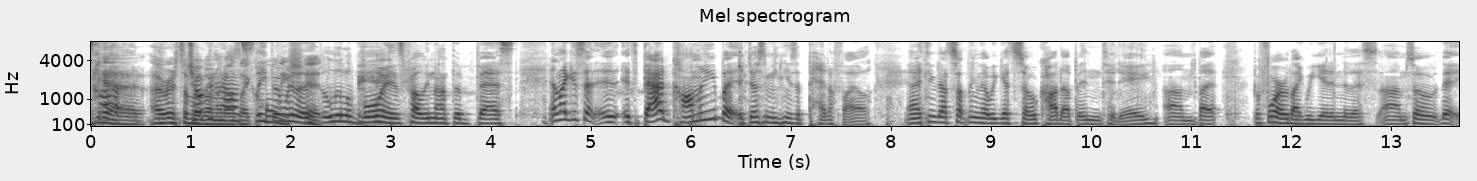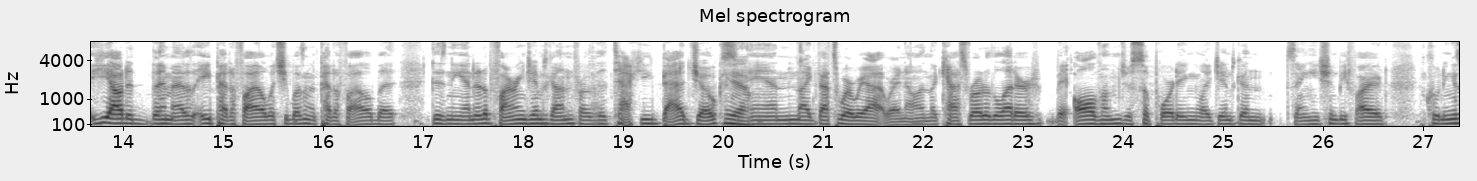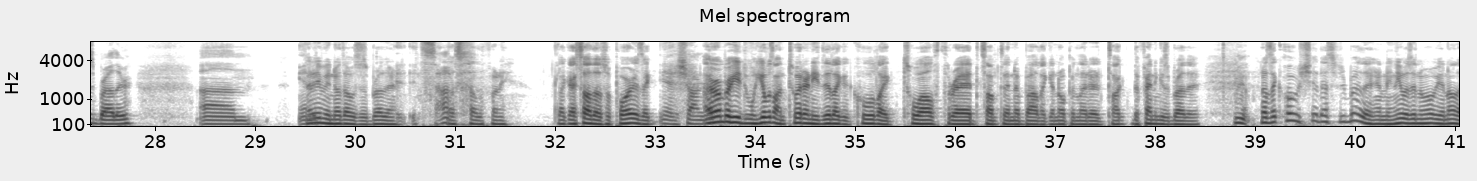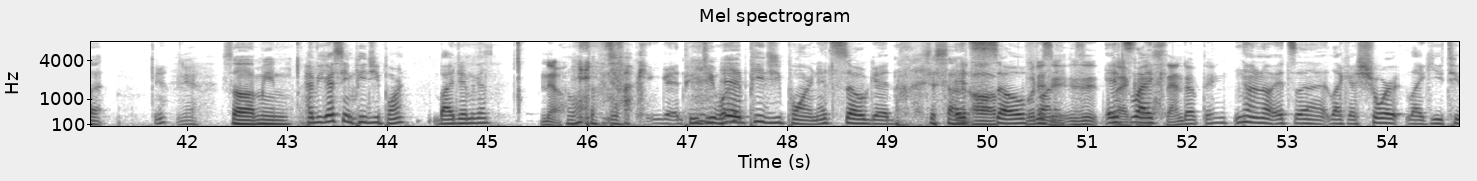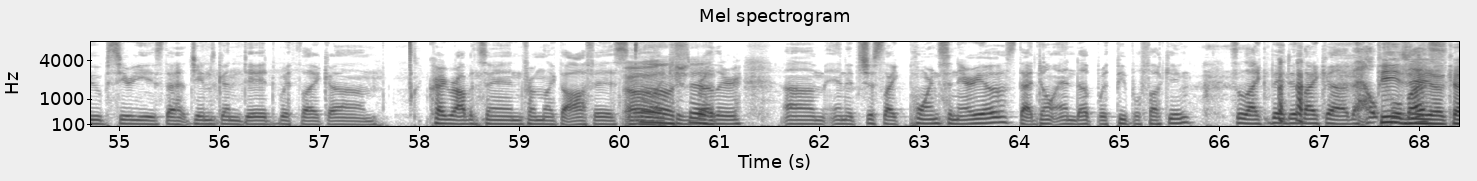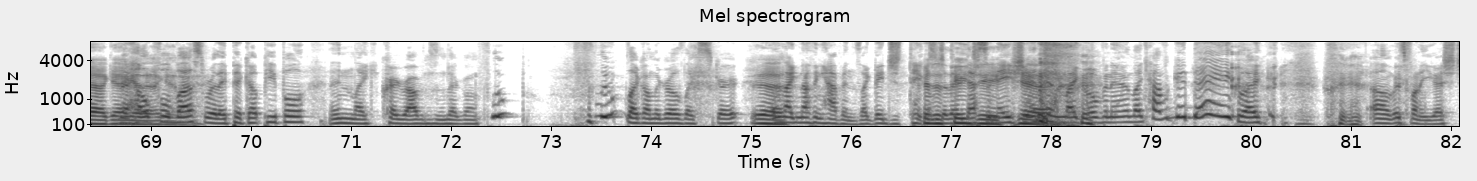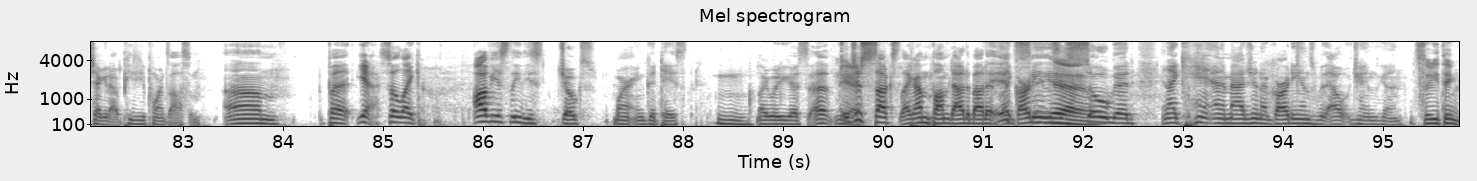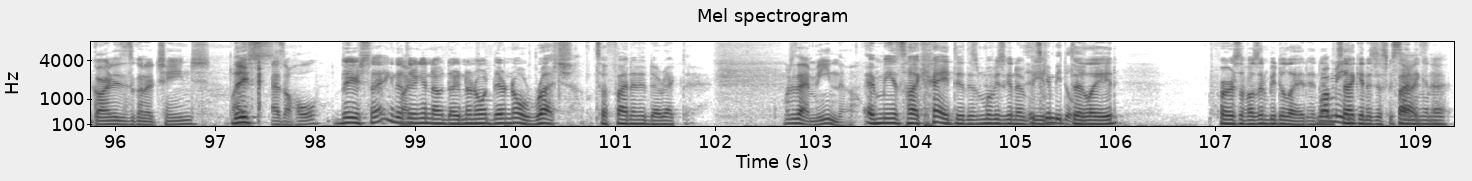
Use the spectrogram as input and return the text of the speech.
Yeah, I read some of joking them and I around was like, sleeping holy with shit. A, a little boy is probably not the best. And like I said, it, it's bad comedy, but it doesn't mean he's a pedophile. And I think that's something that we get so caught up in today. Um, but before like we get into this, um, so that he outed him as a pedophile, which he wasn't a pedophile, but Disney ended up firing James Gunn for the tacky bad jokes. Yeah. And like that's where we're at right now. And the cast wrote the letter, all of them just supporting like James Gunn saying he shouldn't be fired, including his brother. Um, I didn't even know that was his brother. it, it That's hella funny. Like I saw the support. It's like Yeah, Sean. I remember he he was on Twitter and he did like a cool like twelve thread something about like an open letter talk defending his brother. Yeah. And I was like, oh shit, that's his brother, and then he was in the movie and all that. Yeah. Yeah. So I mean, Have you guys seen PG porn by James Gunn? No. what the It's fucking good. PG what? Yeah, PG porn. It's so good. just sounded It's off. so What funny. is it? Is it It's like, like- a stand-up thing? No, no, no. It's a like a short like YouTube series that James Gunn did with like um Craig Robinson from like The Office and Oh, like his shit. brother. Um, and it's just like porn scenarios that don't end up with people fucking. So like they did like uh, the helpful PG. bus, Okay, okay. The helpful it. bus where they pick up people, and like Craig Robinson's like going floop, floop, like on the girl's like skirt. Yeah. and like nothing happens. Like they just take them to it's their PG, destination yeah. and like open it and like have a good day. Like, um, it's funny. You guys should check it out. PG porn's awesome. Um, but yeah, so like, obviously these jokes weren't in good taste. Mm. Like, what do you guys? Uh, Yeah. It just sucks. Like, I'm bummed out about it. like, Guardians yeah. is so good, and I can't imagine a Guardians without James Gunn. So do you think Guardians is gonna change They like, s- as a whole? They're saying that Like- they're gonna they're no they're no rush to find a new director. What does that mean though? It means like, hey, dude, this movie's gonna be, gonna be delayed. delayed. First of all, it's gonna be delayed, and Well, I then mean, second is just besides finding a new. that.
